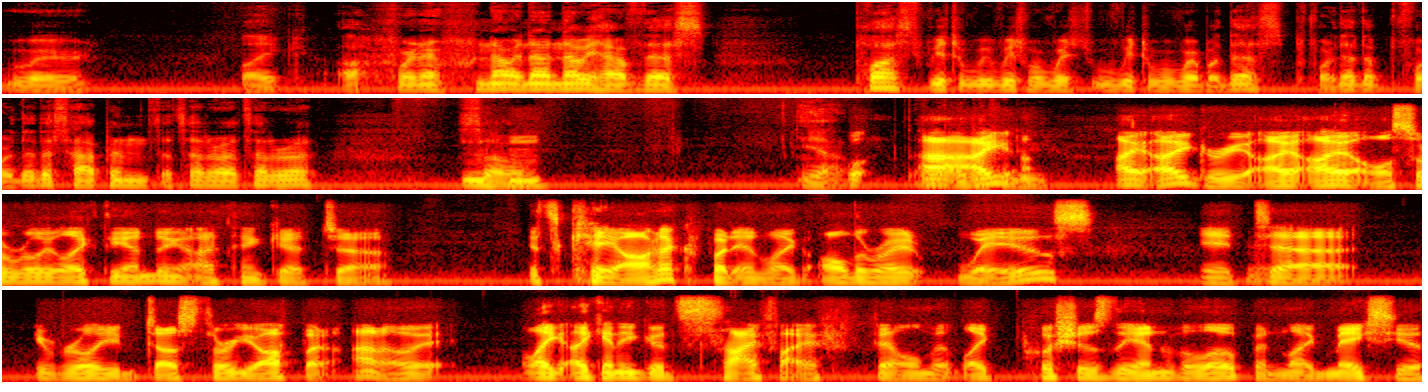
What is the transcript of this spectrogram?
where, like, oh, we're now now now, now we have this, plus we have to we, we, have to- we, have to- we have to worry about this before that before that this happens, etc. etc. So, Mhm. yeah, Well, I- I I- I, I agree. I, I also really like the ending. I think it uh, it's chaotic, but in like all the right ways. It uh, it really does throw you off. But I don't know, it, like like any good sci-fi film, it like pushes the envelope and like makes you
